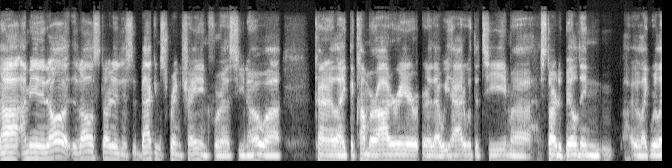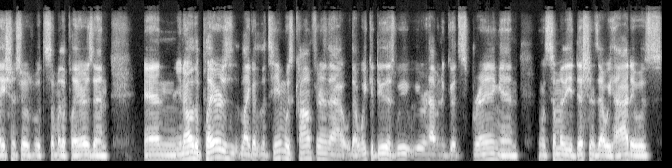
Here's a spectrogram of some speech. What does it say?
Uh, I mean, it all it all started just back in spring training for us. You know, uh, kind of like the camaraderie or, or that we had with the team. Uh, started building uh, like relationships with some of the players, and and you know the players like the team was confident that that we could do this. We we were having a good spring, and with some of the additions that we had, it was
